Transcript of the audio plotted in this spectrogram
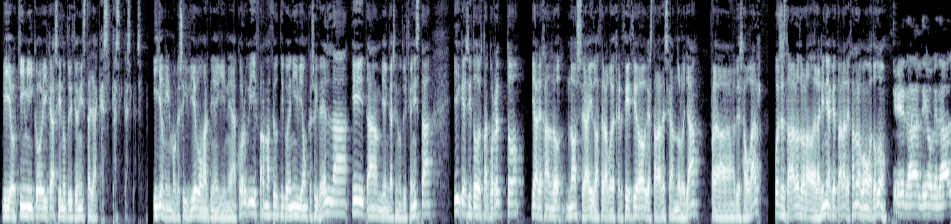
bioquímico y casi nutricionista, ya casi, casi, casi, casi. Y yo mismo, que soy Diego Martínez Guinea Corbi, farmacéutico en IBI, aunque soy de ELDA, y también casi nutricionista. Y que si todo está correcto, y Alejandro no se ha ido a hacer algo de ejercicio, que estará deseándolo ya, para desahogar, pues estará al otro lado de la línea. ¿Qué tal, Alejandro? ¿Cómo va todo? ¿Qué tal, Diego? ¿Qué tal?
